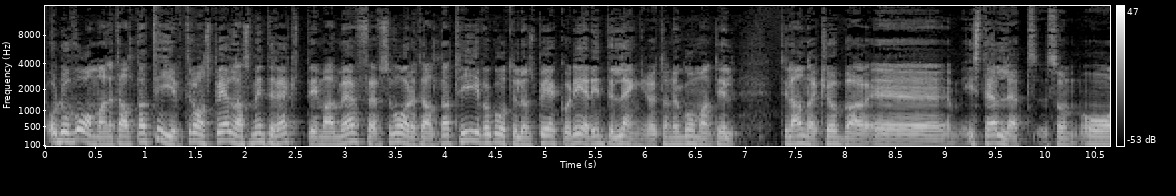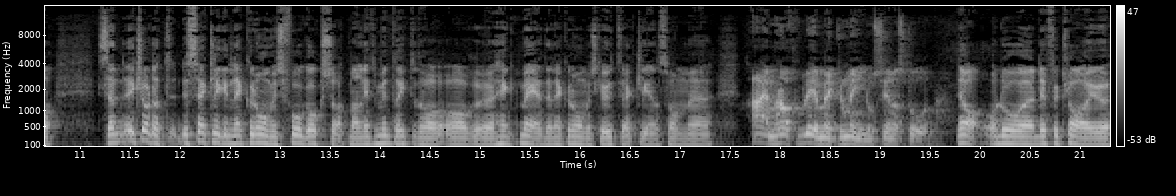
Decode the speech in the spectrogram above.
och då var man ett alternativ till de spelarna som inte räckte i Malmö FF så var det ett alternativ att gå till Lunds BK. Det är det inte längre utan nu går man till, till andra klubbar eh, istället. Som, och Sen är det klart att det är säkerligen en ekonomisk fråga också. Att man liksom inte riktigt har, har eh, hängt med den ekonomiska utvecklingen som... Eh... Nej, man har problem med ekonomin de senaste åren. Ja, och då det förklarar ju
